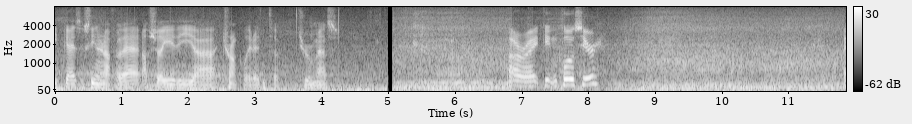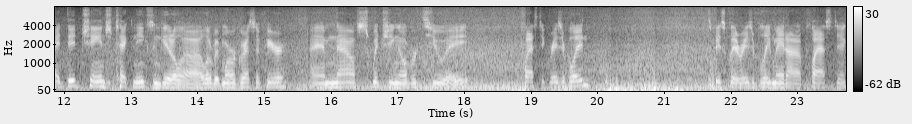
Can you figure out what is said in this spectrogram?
You guys have seen enough of that. I'll show you the uh, trunk later. It's a true mess. Alright, getting close here. I did change techniques and get a, uh, a little bit more aggressive here. I am now switching over to a plastic razor blade. It's basically a razor blade made out of plastic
